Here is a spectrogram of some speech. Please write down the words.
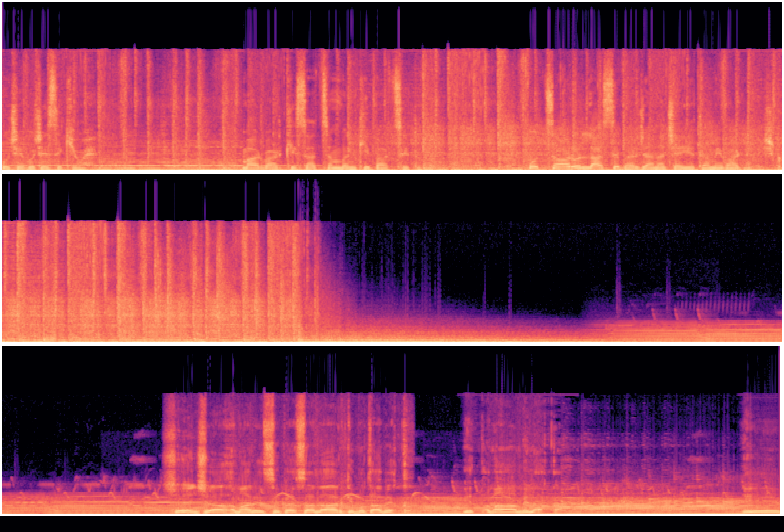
पूछे पूछे से क्यों है? मारवाड़ के साथ संबंध की बात से तो उत्साह और उल्लास से भर जाना चाहिए था मेवाड़ नवेश को। शहनशाह हमारे सिपह सालार के मुताबिक ये तमाम इलाका ये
